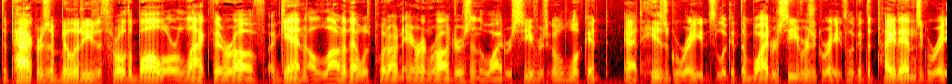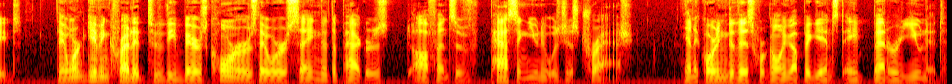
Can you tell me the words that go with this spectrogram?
the Packers' ability to throw the ball or lack thereof, again, a lot of that was put on Aaron Rodgers and the wide receivers. Go look at, at his grades. Look at the wide receivers' grades. Look at the tight ends' grades. They weren't giving credit to the Bears' corners. They were saying that the Packers' offensive passing unit was just trash. And according to this, we're going up against a better unit.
